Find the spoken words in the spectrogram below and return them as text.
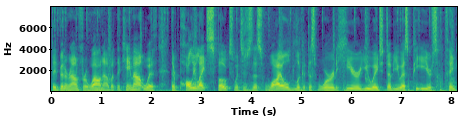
they've been around for a while now, but they came out with their Polylite spokes, which is this wild look at this word here, UHWSPE or something.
